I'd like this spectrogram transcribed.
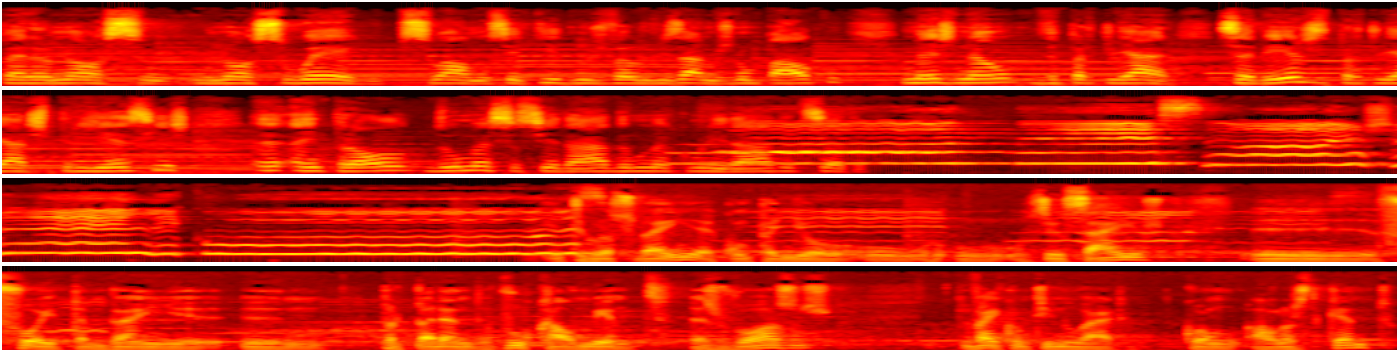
para o nosso, o nosso ego pessoal, no sentido de nos valorizarmos num palco, mas não de partilhar saberes, de partilhar experiências eh, em prol de uma sociedade, de uma comunidade, etc. Integrou-se bem, acompanhou o, o, os ensaios, eh, foi também eh, preparando vocalmente as vozes, vai continuar com aulas de canto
